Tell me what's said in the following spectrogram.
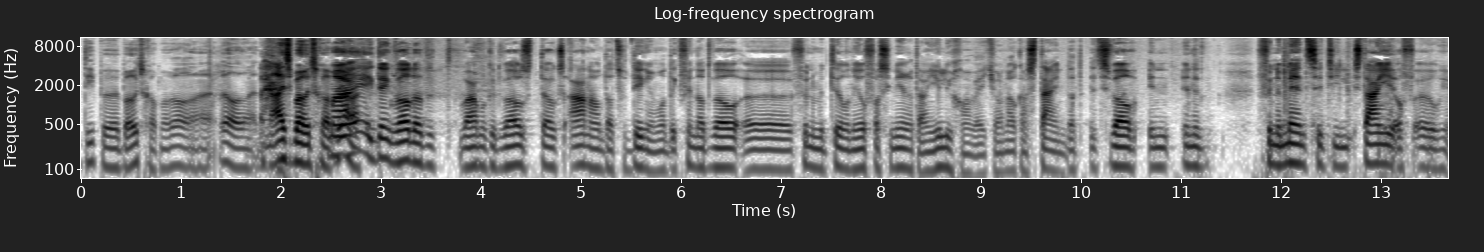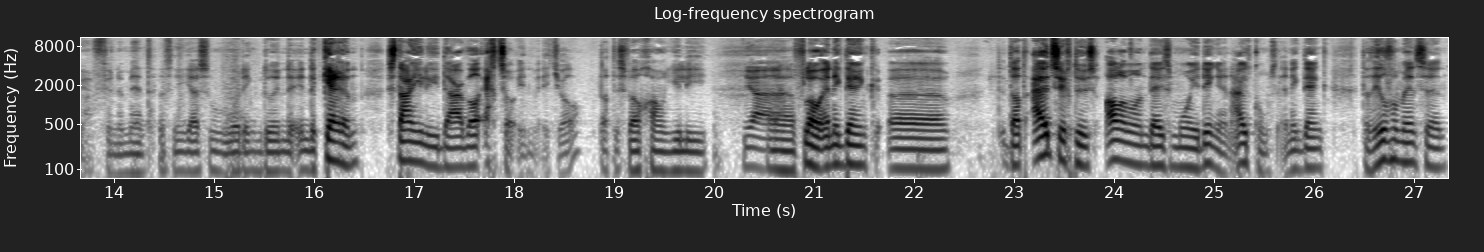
diepe boodschap, maar wel, eh, wel een nice boodschap. Maar ja. ik denk wel dat het, waarom ik het wel telkens aanhaal, dat soort dingen. Want ik vind dat wel eh, fundamenteel en heel fascinerend aan jullie gewoon, weet je wel. En ook aan Stijn. Dat het is wel in, in het fundament zit jullie, staan je, of oh ja, fundament, dat is niet juist de woording. Ik bedoel, in de, in de kern staan jullie daar wel echt zo in, weet je wel. Dat is wel gewoon jullie Ja, eh, flow. En ik denk, dat uitzicht dus allemaal in deze mooie dingen en uitkomst. En ik denk dat heel veel mensen...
